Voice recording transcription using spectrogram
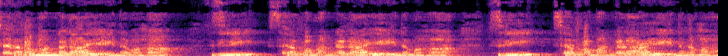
సర్వమంగళాయ నమః. శ్రీ సర్వమంగళాయ నమః. శ్రీ సర్వమంగళాయ నమః.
